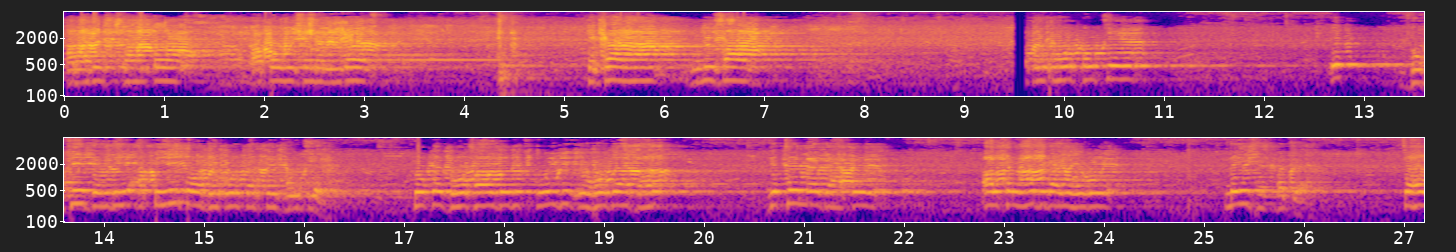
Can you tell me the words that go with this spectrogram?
ਰਾਜਸਥਾਨ ਤੋਂ ਆਪੋਜੀਸ਼ਨ ਲੀਡਰ ਟਿਕਾਣਾ ਗੁਲੀ ਸਾਹਿਬ ਕੋਲ ਪਹੁੰਚੇ ਇੱਕ ਦੁਖੀ ਦਿਲ ਦੀ ਅਪੀਲ ਤੁਹਾਡੇ ਕੋਲ ਕਰਕੇ ਪਹੁੰਚੇ ਕਿਉਂਕਿ 2 ਸਾਲ ਦੇ ਵਿੱਚ ਕੋਈ ਵੀ ਇਹੋ ਜਿਹਾ ਦਰ ਜਿੱਥੇ ਮੈਂ ਜਾ ਕੇ ਅਲਖ ਨਾ ਜਗਾਈ ਹੋਵੇ ਨਹੀਂ ਸਿੱਖ ਬਚਿਆ ਚਾਹੇ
